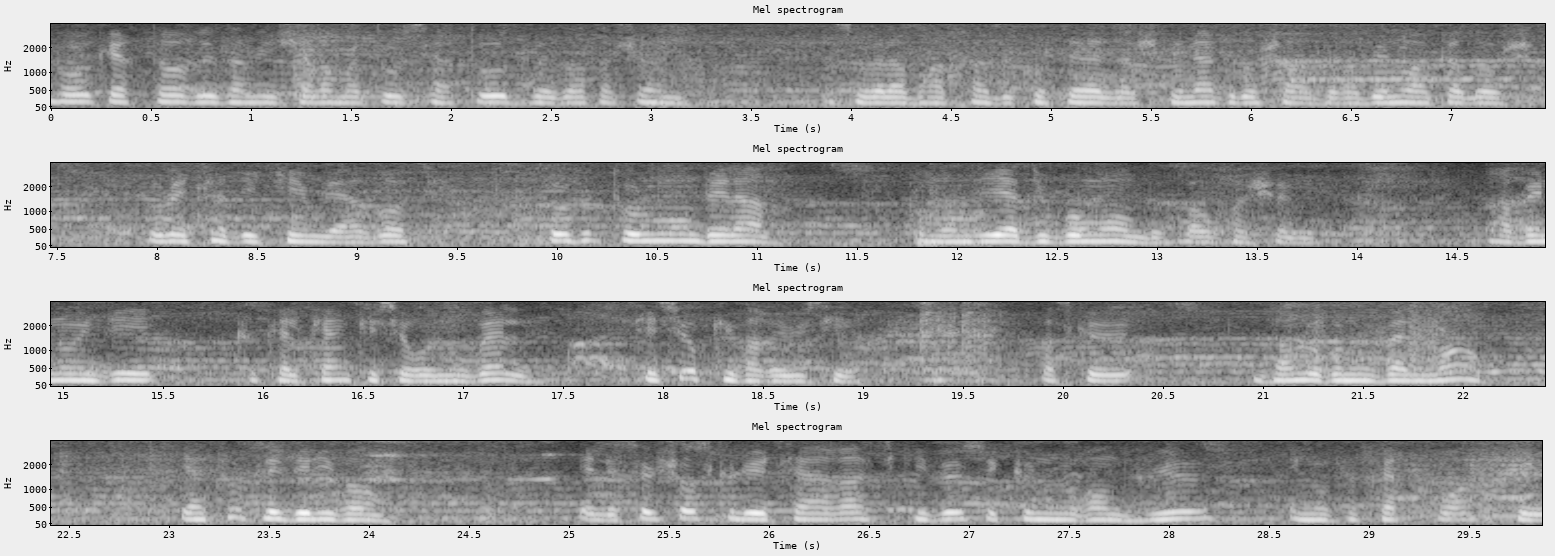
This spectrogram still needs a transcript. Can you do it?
Boker Tov les amis, shalom à tous et à toutes, Bezrat Hashem, recevez la bracha du Kotel, la Shrina Kdosha, de Rabbeinu Akadosh, tous les tzadikim, les avot, tout, tout le monde est là. Comme on dit, il y a du beau monde, Baruch Hashem. Rabbeinu il dit que quelqu'un qui se renouvelle, c'est sûr qu'il va réussir. Parce que dans le renouvellement, il y a toutes les délivrances. Et la seule chose que l'Yetzirah qui veut, c'est qu'il nous rende vieux et nous fait faire croire que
